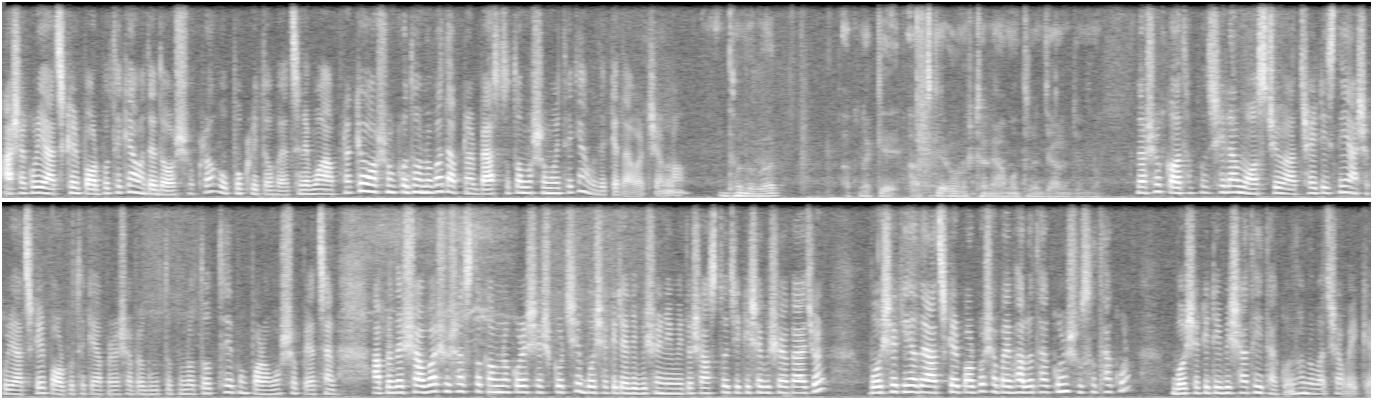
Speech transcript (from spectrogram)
আশা করি আজকের পর্ব থেকে আমাদের দর্শকরা উপকৃত হয়েছেন এবং আপনাকেও অসংখ্য ধন্যবাদ আপনার ব্যস্ততম সময় থেকে আমাদেরকে দেওয়ার জন্য। ধন্যবাদ। আপনাকে আজকের অনুষ্ঠানে আমন্ত্রণ জানার জন্য। দর্শক, কথা বলছিলাম অস্ট্রিও আর্থ্রাইটিস নিয়ে। আশা করি আজকের পর্ব থেকে আপনারা সবাই গুরুত্বপূর্ণ তথ্য এবং পরামর্শ পেয়েছেন। আপনাদের সবার সুস্বাস্থ্য কামনা করে শেষ করছি। বৈশাখী টেলিভিশন নিয়মিত স্বাস্থ্য চিকিৎসা বিষয়ক আয়োজন। বৈশাখী হতে আজকের পর্ব। সবাই ভালো থাকুন, সুস্থ থাকুন। বৈশাখী টিভির সাথেই থাকুন। ধন্যবাদ সবাইকে।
